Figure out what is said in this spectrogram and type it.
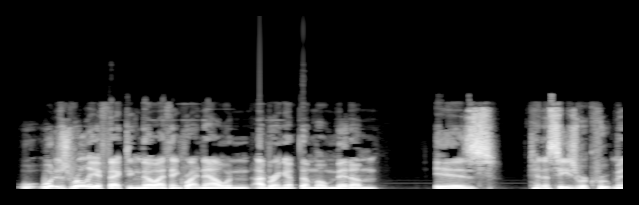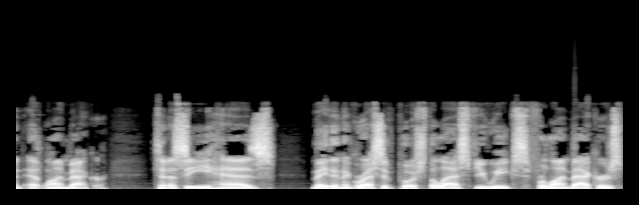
What is really affecting, though, I think right now when I bring up the momentum is Tennessee's recruitment at linebacker. Tennessee has made an aggressive push the last few weeks for linebackers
